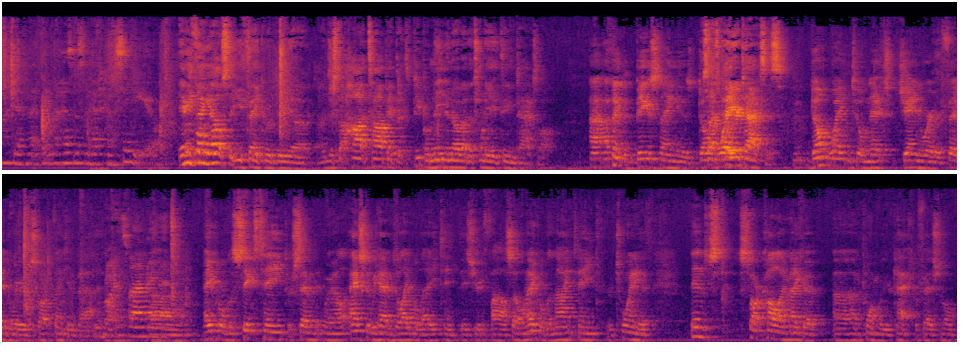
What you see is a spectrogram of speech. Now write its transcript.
I definitely, my husband's gonna have to come see you. Anything else that you think would be uh, just a hot topic that people need to know about the 2018 tax law? I, I think the biggest thing is don't pay wait, your taxes. don't wait until next January or February to start thinking about it. Right. That's what I meant. Um, April the sixteenth or seventeenth, well, actually, we have until April the eighteenth this year to file. So on April the nineteenth or twentieth, then start calling and make a, uh, an appointment with your tax professional.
